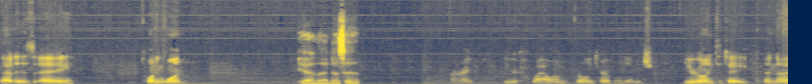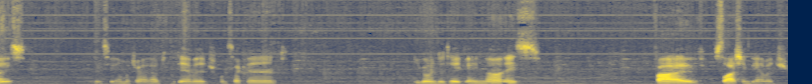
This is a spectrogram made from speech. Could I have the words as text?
That is a 21. Yeah, that does it. All right. You're, wow, I'm rolling terrible damage. You're going to take a nice. Let me see how much I add to the damage. One second. You're going to take a nice five slashing damage.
